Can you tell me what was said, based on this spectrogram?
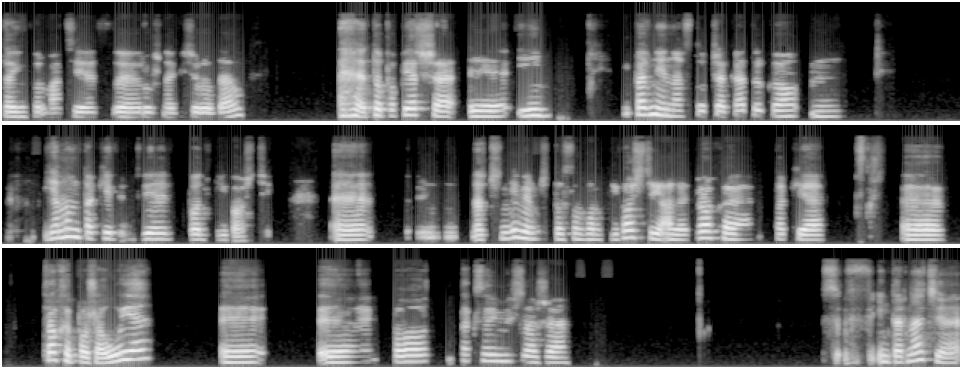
te informacje z różnych źródeł. To po pierwsze i, i pewnie nas to czeka, tylko mm, ja mam takie dwie wątpliwości. E, znaczy, nie wiem, czy to są wątpliwości, ale trochę takie, e, trochę pożałuję, e, bo tak sobie myślę, że w internecie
